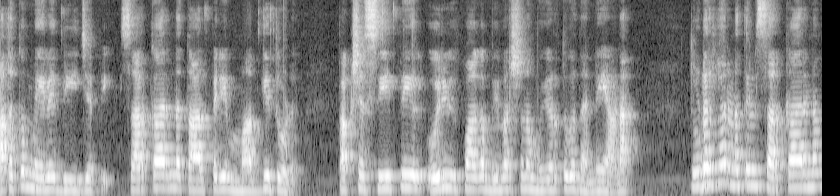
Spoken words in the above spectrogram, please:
അതൊക്കെ മേലെ ബി സർക്കാരിന്റെ താല്പര്യം മദ്യത്തോട്. പക്ഷെ സി പി ഐയിൽ ഒരു വിഭാഗം വിമർശനം ഉയർത്തുക തന്നെയാണ്. തുടർഭരണത്തിൽ സർക്കാരിനും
